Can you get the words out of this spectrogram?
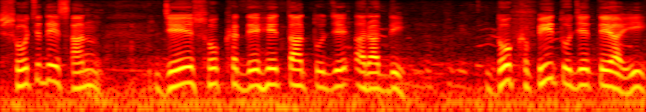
ਸੋਚਦੇ ਸਨ, ਜੇ ਸੁਖ ਦੇਹ ਤਾਂ ਤੁਝੇ ਅਰਾਦੀ ਦੁੱਖ ਵੀ ਤੁਝੇ ਧਿਆਈ,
